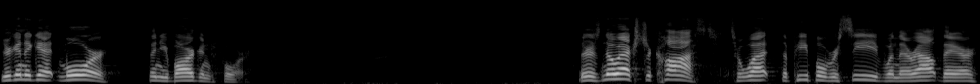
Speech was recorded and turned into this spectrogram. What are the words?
you're gonna get more than you bargained for. There's no extra cost to what the people receive when they're out there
